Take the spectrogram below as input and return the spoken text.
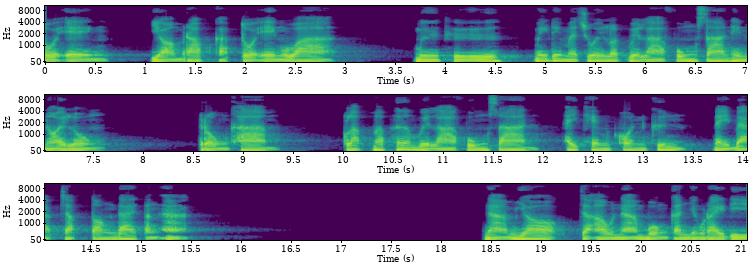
ตัวเอง ยอมรับกับตัวเองว่า มือถือไม่ได้มาช่วยลดเวลาฟุ้งซ่านให้น้อยลง ตรงข้าม กลับมาเพิ่มเวลาฟุ้งซ่านให้เข้มข้นขึ้นในแบบจับต้องได้ต่างหาก หนามยอกจะเอาหนามบ่งกันอย่างไรดี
